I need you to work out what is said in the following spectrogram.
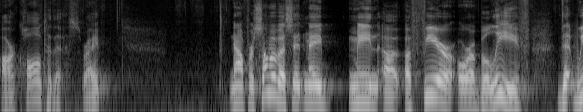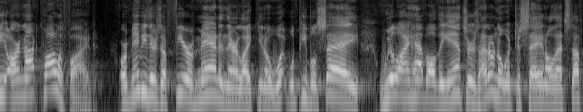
our call to this, right? Now, for some of us, it may mean a, a, fear or a belief that we are not qualified. Or maybe there's a fear of man in there, like, you know, what will people say? Will I have all the answers? I don't know what to say and all that stuff.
